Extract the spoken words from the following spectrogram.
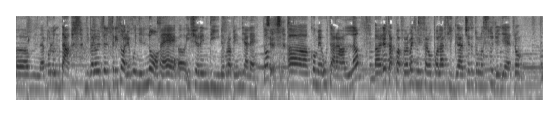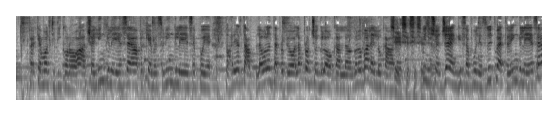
ehm, volontà di valorizzare il territorio, quindi il nome è eh, i fiorentini, proprio in dialetto Sì, sì. uh, come Utaral. Uh, in realtà qua permettimi di fare un po' la figa, c'è stato uno studio dietro. Perché molti dicono, ah, c'è l'inglese, ah, perché hai messo l'inglese? Poi, no, in realtà la volontà è proprio l'approccio è global, globale e locale. Sì, sì, sì, sì, quindi sì. c'è Genghis, Apugna e Sweet Better in inglese,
